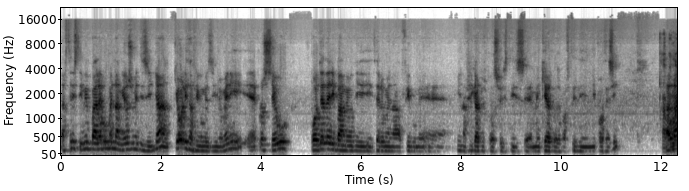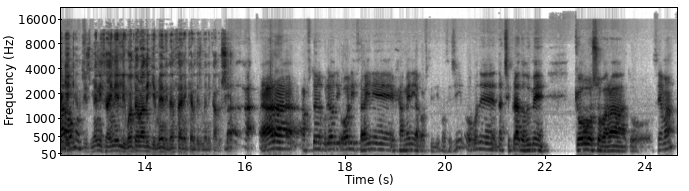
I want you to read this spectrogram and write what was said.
αυτή τη στιγμή παλεύουμε να μειώσουμε τη ζημιά και όλοι θα φύγουμε ζημιωμένοι. Ε, προς Θεού ποτέ δεν είπαμε ότι θέλουμε να φύγουμε ε, ή να φύγει κάποιος ποδοσφαιριστής ε, με κέρδος από αυτή την υπόθεση. Ακόμα Αλλά και οι όμως- κερδισμένοι θα είναι λιγότερο αδικημένοι, δεν θα είναι κερδισμένοι κατ' ουσία. Α- Άρα αυτό είναι που λέω ότι όλοι θα είναι χαμένοι από αυτή την υπόθεση. Οπότε εντάξει, πρέπει να το δούμε πιο σοβαρά το θέμα.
